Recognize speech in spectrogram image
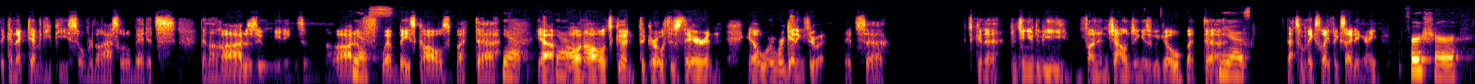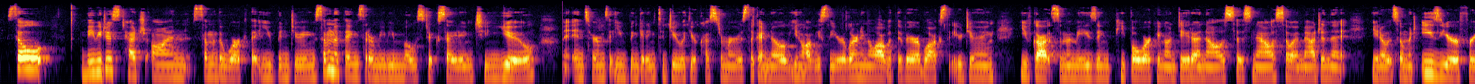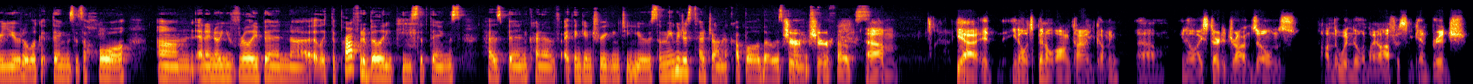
the connectivity piece over the last little bit. It's been a lot of Zoom meetings and a lot yes. of web-based calls, but uh, yeah. yeah, yeah, all in all, it's good. The growth is there, and you know we're we're getting through it. It's uh, it's gonna continue to be fun and challenging as we go, but uh, yes, that's what makes life exciting, right? For sure. So maybe just touch on some of the work that you've been doing, some of the things that are maybe most exciting to you in terms that you've been getting to do with your customers. Like I know, you know, obviously you're learning a lot with the VariBlocks that you're doing. You've got some amazing people working on data analysis now, so I imagine that, you know, it's so much easier for you to look at things as a whole. Um, and I know you've really been uh, like the profitability piece of things has been kind of I think intriguing to you. So maybe just touch on a couple of those sure, sure. folks. Um, yeah, it you know it's been a long time coming. Um, you know, I started drawing zones on the window in my office in Kent Bridge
